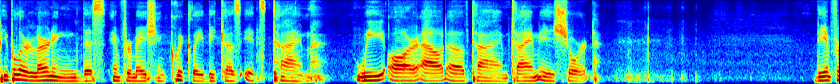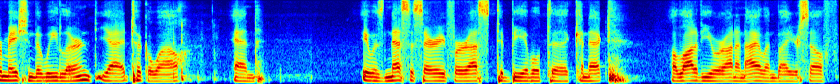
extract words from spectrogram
People are learning this information quickly because it's time. We are out of time. Time is short. The information that we learned, yeah, it took a while. And it was necessary for us to be able to connect. A lot of you are on an island by yourself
